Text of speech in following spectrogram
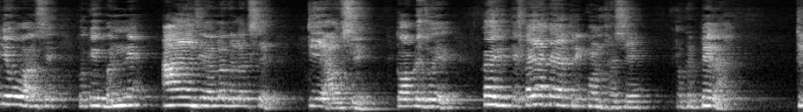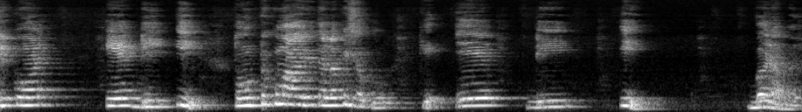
કેવો આવશે? તો કે બંને આ જે અલગ અલગ છે, તે આવશે. તો આપણે જોઈએ, કઈ રીતે, કયા કયા ત્રિકોણ થશે? તો કે પહેલા, ત્રિકોણ એ ડી ઈ તો હું ટૂંકમાં આવી રીતે લખી શકું કે એ ડી ઈ બરાબર.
